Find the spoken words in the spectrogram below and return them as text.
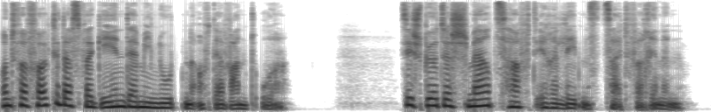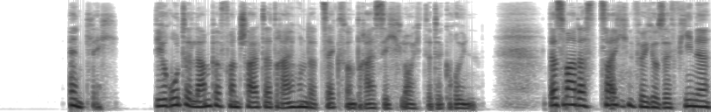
und verfolgte das Vergehen der Minuten auf der Wanduhr. Sie spürte schmerzhaft ihre Lebenszeit verrinnen. Endlich. Die rote Lampe von Schalter 336 leuchtete grün. Das war das Zeichen für Josephine,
